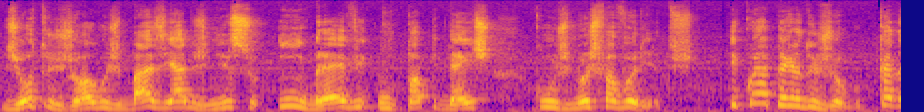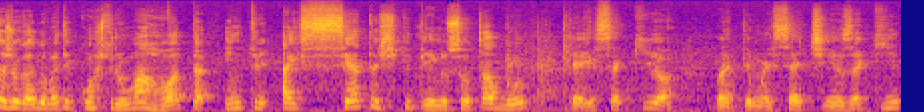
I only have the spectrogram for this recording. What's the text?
de outros jogos baseados nisso e em breve um top 10 com os meus favoritos. E qual é a pegada do jogo? Cada jogador vai ter que construir uma rota entre as setas que tem no seu tabu, que é esse aqui, ó vai ter umas setinhas aqui.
